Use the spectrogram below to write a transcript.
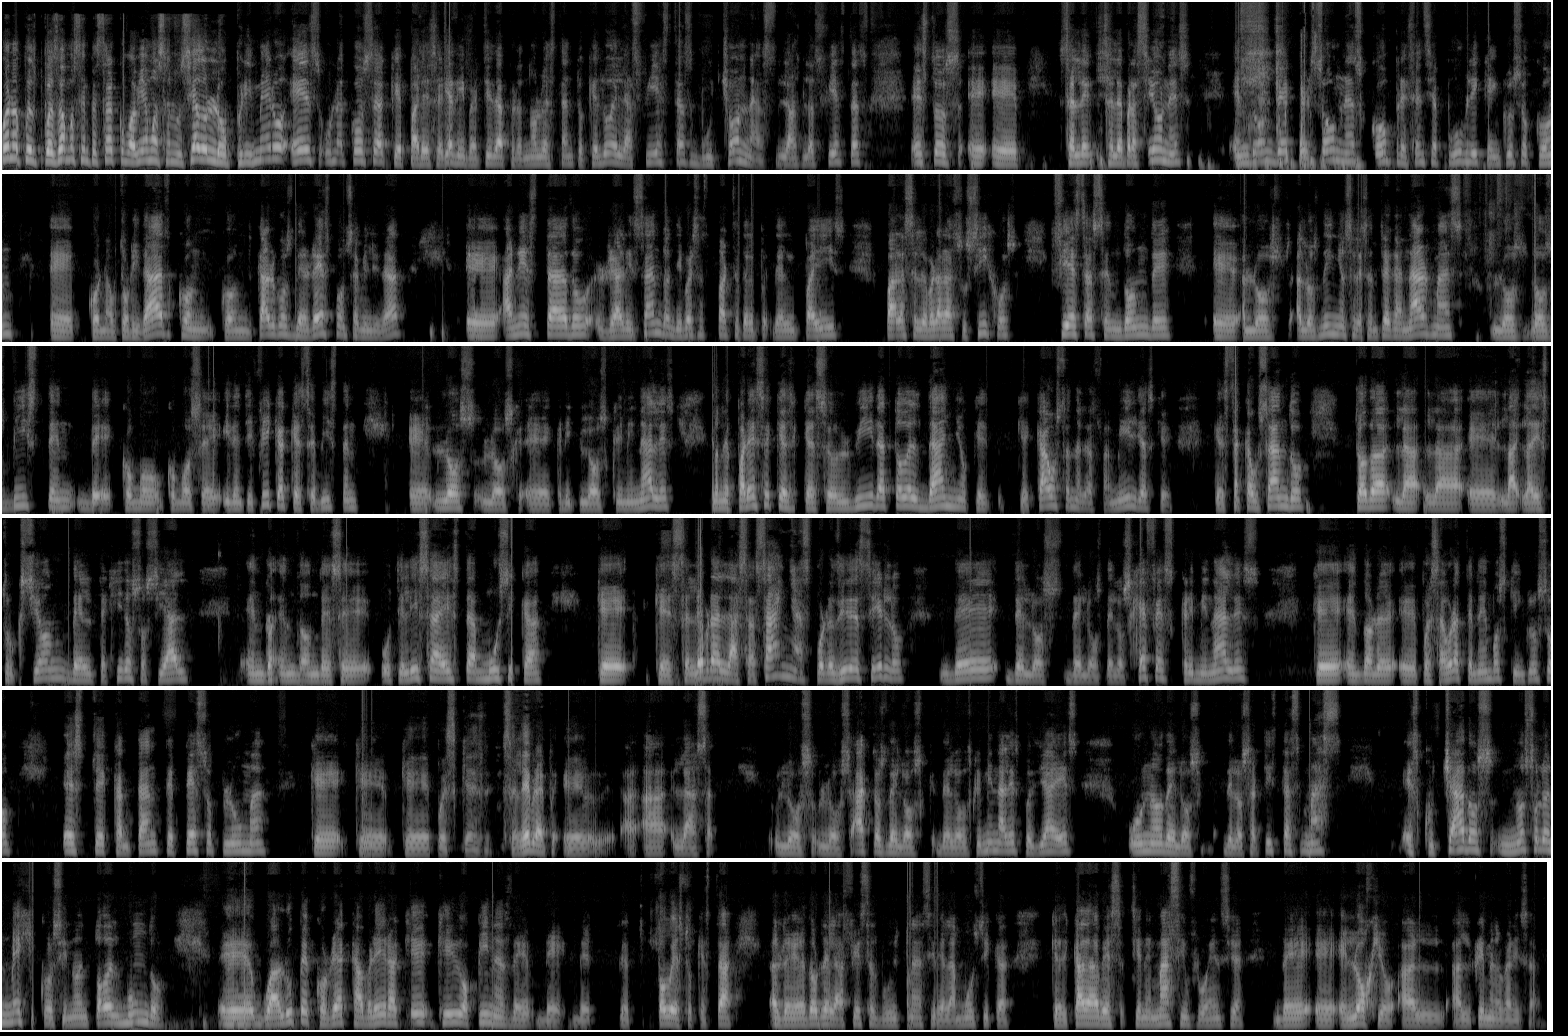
Bueno, pues, pues vamos a empezar como habíamos anunciado. Lo primero es una cosa que parecería divertida, pero no lo es tanto, que lo de las fiestas buchonas, las, fiestas, estos... Eh, eh, cele celebraciones en donde personas con presencia pública, incluso con, eh, con autoridad, con, con, cargos de responsabilidad, han estado realizando en diversas partes del, país para celebrar a sus hijos, fiestas en donde eh, a, los, a, los, niños se les entregan armas, los, los visten de, como, como se identifica que se visten eh, los, los, eh, los, criminales, donde parece que, se olvida todo el daño que, que causan a las familias, que, que está causando toda la, la, eh, la, destrucción del tejido social, en, en, donde se utiliza esta música que, que celebra las hazañas, por así decirlo, de, de, los, de, los, de los jefes criminales, que en donde eh, pues ahora tenemos que incluso este cantante Peso Pluma, que, que, que, pues, que celebra eh, a, las, los, los, actos de los, de los criminales, pues ya es uno de los, de los artistas más escuchados, no solo en México, sino en todo el mundo. Eh, Guadalupe Correa Cabrera, ¿qué, qué opinas de, de, de, todo esto que está alrededor de las fiestas budistas y de la música, que cada vez tiene más influencia de eh, elogio al, al crimen organizado?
